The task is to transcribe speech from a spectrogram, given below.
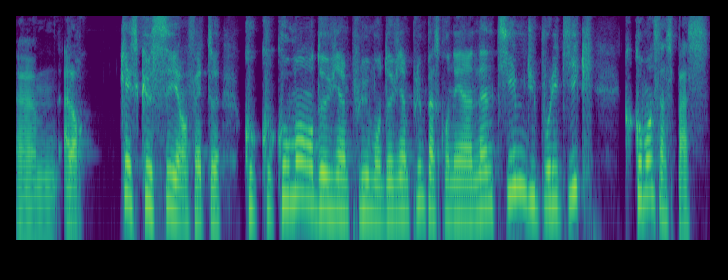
alors qu'est-ce que c'est en fait? Comment on devient plume? On devient plume parce qu'on est un intime du politique? Comment ça se passe?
